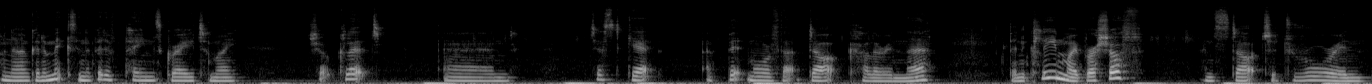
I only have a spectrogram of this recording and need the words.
And now I'm going to mix in a bit of Payne's Grey to my chocolate and just get a bit more of that dark colour in there. Then clean my brush off and start to draw in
